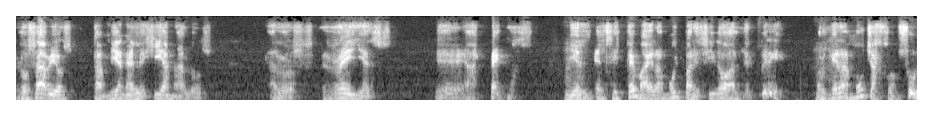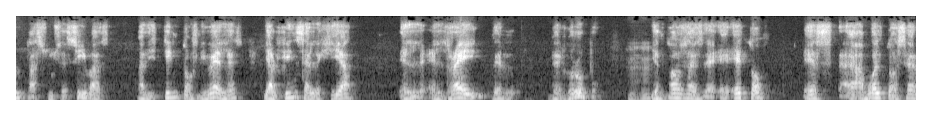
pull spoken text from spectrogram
los sabios también elegían a los, a los reyes eh, aspectos. Y el, el, sistema era muy parecido al del PRI, porque eran muchas consultas sucesivas a distintos niveles y al fin se elegía el, el rey del, del grupo. Y entonces eh, eh, esto es, ha vuelto a ser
